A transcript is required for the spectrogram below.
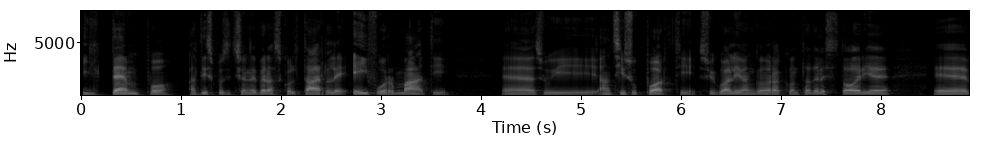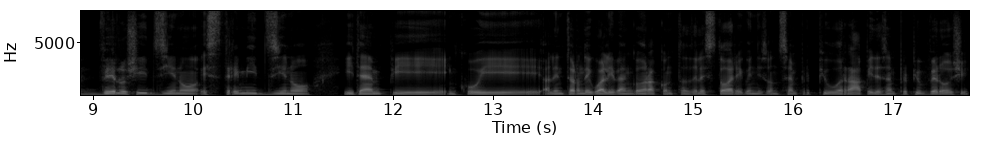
il tempo a disposizione per ascoltarle e i formati, eh, sui, anzi i supporti sui quali vengono raccontate le storie, eh, velocizzino, estremizzino i tempi cui, all'interno dei quali vengono raccontate le storie, quindi sono sempre più rapide, sempre più veloci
